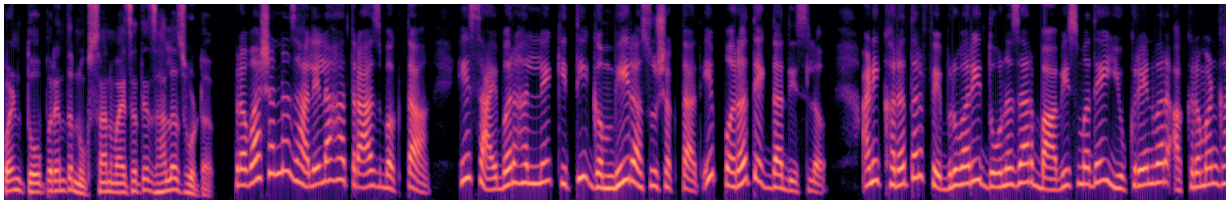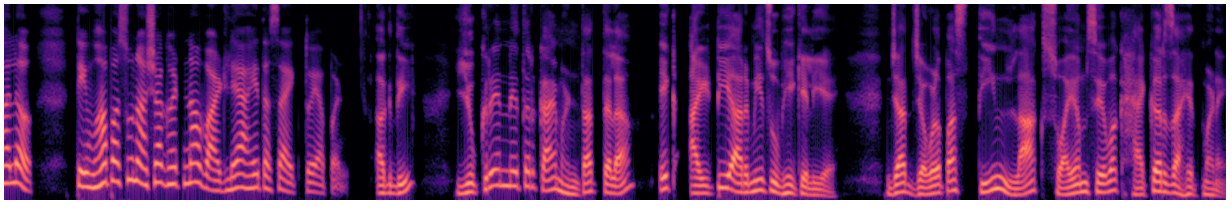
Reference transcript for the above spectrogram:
पण तोपर्यंत नुकसान व्हायचं ते झालंच होतं. प्रवाशांना झालेला हा त्रास बघता हे सायबर हल्ले किती गंभीर असू शकतात हे परत एकदा दिसलं. आणि खरं तर फेब्रुवारी दोन हजार बावीसमध्ये युक्रेनवर आक्रमण झालं तेव्हापासून अशा घटना वाढल्या आहेत असं ऐकतोय आपण. अगदी? युक्रेनने तर काय म्हणतात त्याला? एक आय टी आर्मीच उभी केली आहे ज्यात जवळपास तीन लाख स्वयंसेवक हॅकर्स आहेत म्हणे.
